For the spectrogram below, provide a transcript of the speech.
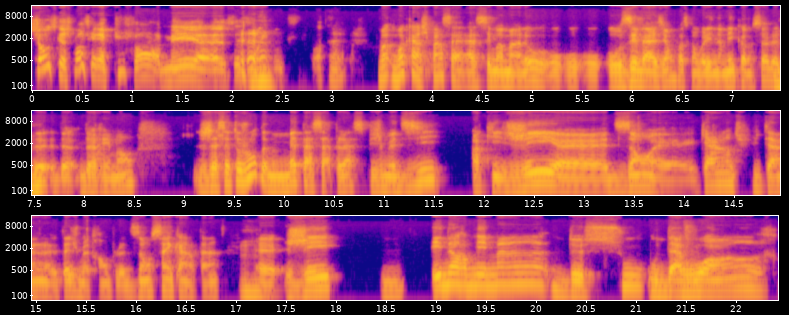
chose que je pense qu'il aurait pu faire, mais euh, ça, c'est une autre histoire. Moi, moi, quand je pense à, à ces moments-là, aux, aux- aux évasions, parce qu'on va les nommer comme ça, là, de, de- de Raymond, j'essaie toujours de me mettre à sa place. Puis je me dis, OK, j'ai, euh, disons, euh, 48 ans, peut-être je me trompe, là, disons 50 ans. Mhm. Euh, j'ai énormément de sous ou d'avoir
